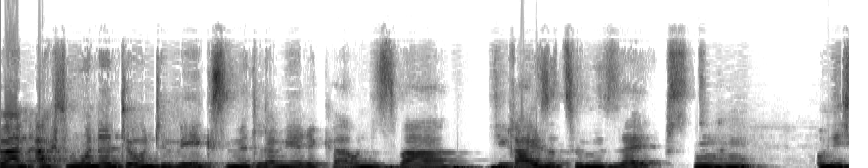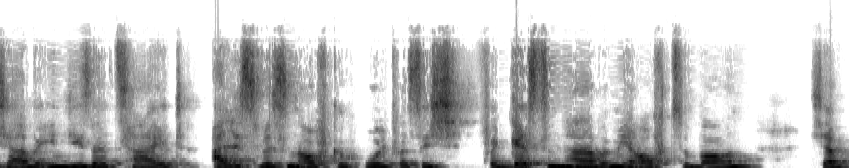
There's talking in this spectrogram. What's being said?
waren acht Monate unterwegs in Mittelamerika und es war die Reise zu mir selbst. Mhm. Und ich habe in dieser Zeit alles Wissen aufgeholt, was ich vergessen habe, mir aufzubauen. Ich habe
